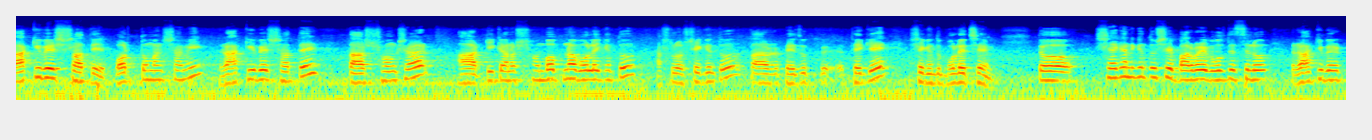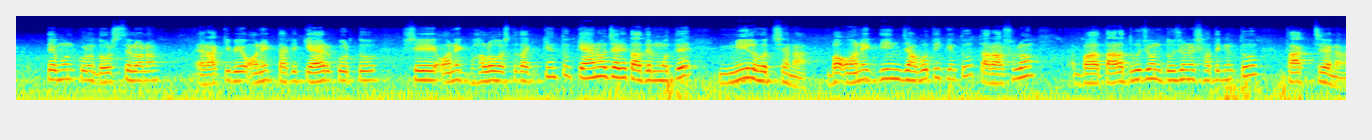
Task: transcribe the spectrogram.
রাকিবের সাথে, বর্তমান স্বামী রাকিবের সাথে তার সংসার আর টিকানো সম্ভব না বলে কিন্তু আসলে সে কিন্তু তার ফেসবুক থেকে সে কিন্তু বলেছে। তো সেখানে কিন্তু সে বারবারই বলতেছিল, রাকিবের তেমন কোনো দোষ ছিল না। রাকিবে অনেক তাকে কেয়ার করতো, সে অনেক ভালোবাসতো তাকে, কিন্তু কেন জানি তাদের মধ্যে মিল হচ্ছে না বা অনেক দিন যাবতই কিন্তু তারা আসলে বা তারা দুজন দুজনের সাথে কিন্তু থাকছে না।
